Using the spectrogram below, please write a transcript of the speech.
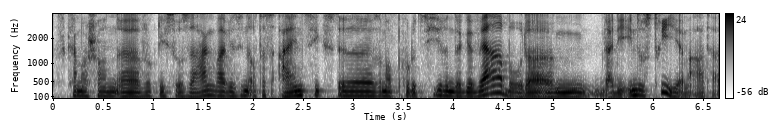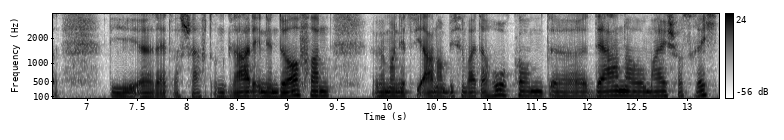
Das kann man schon äh, wirklich so sagen, weil wir sind auch das einzigste sagen wir, produzierende Gewerbe oder ähm, ja, die Industrie hier im Ahrtal, die äh, da etwas schafft. Und gerade in den Dörfern, wenn man jetzt die Ahr noch ein bisschen weiter hochkommt, äh, Dernau, Maischos, Rech,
